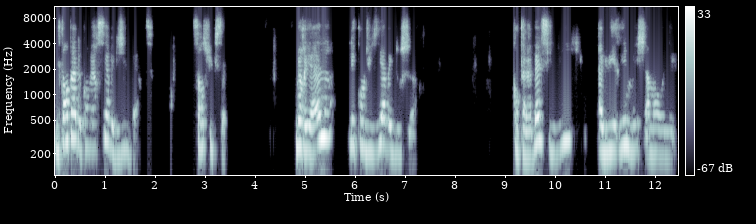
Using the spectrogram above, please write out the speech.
Il tenta de converser avec Gilberte, sans succès. Muriel les conduisit avec douceur. Quant à la belle Sylvie, elle lui rit méchamment au nez.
